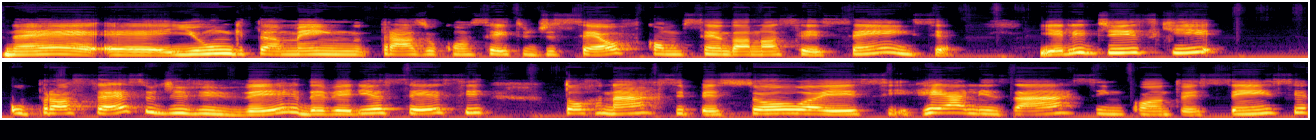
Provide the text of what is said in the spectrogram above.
né? É, Jung também traz o conceito de self como sendo a nossa essência, e ele diz que o processo de viver deveria ser esse tornar-se pessoa, esse realizar-se enquanto essência,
